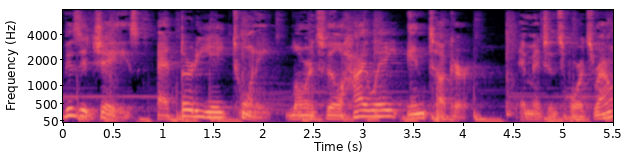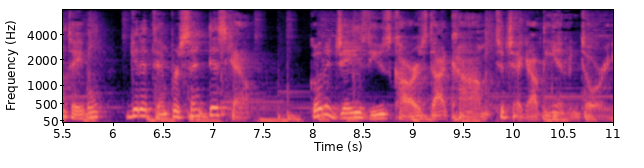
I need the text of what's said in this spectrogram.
Visit Jay's at 3820 Lawrenceville Highway in Tucker and mention Sports Roundtable, get a 10% discount. Go to jaysusedcars.com to check out the inventory.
